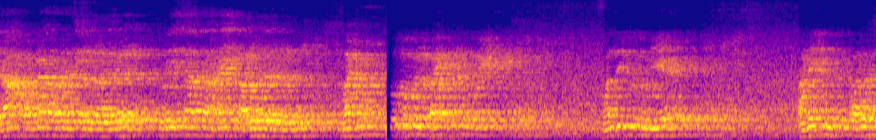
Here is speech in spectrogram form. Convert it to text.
கிராம வட்டார வளர்ச்சி அலுவலர்கள் துறை சார்ந்த அனைத்து அலுவலர்களுக்கும் மற்றும் பொதுமக்கள் பயன்பெறும் வந்திருக்கக்கூடிய அனைத்து அரசு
